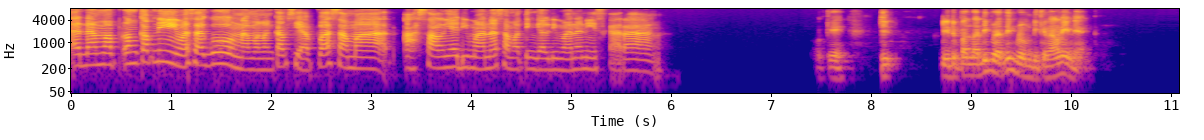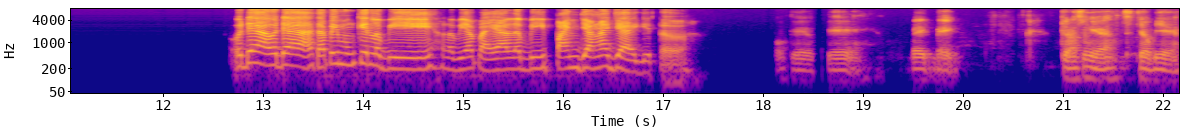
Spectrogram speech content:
eh, nama lengkap nih Mas Agung, nama lengkap siapa sama asalnya di mana sama tinggal di mana nih sekarang? Oke, di, di depan tadi berarti belum dikenalin ya? Udah, udah, tapi mungkin lebih lebih apa ya? Lebih panjang aja gitu. Oke, oke. Baik, baik. Oke, langsung ya sejawabnya ya.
